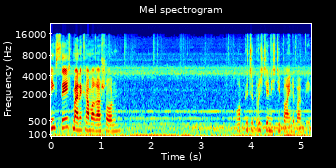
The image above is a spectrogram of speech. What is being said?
Links sehe ich meine Kamera schon. Oh, bitte brich dir nicht die Beine beim Weg.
